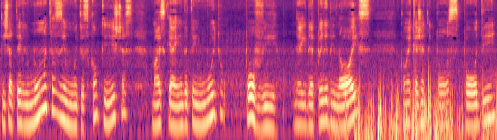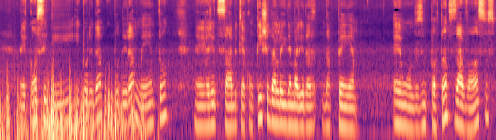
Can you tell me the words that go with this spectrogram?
que já teve muitas e muitas conquistas, mas que ainda tem muito por vir. Né? E depende de nós como é que a gente pode né, conseguir empoderamento. Né, a gente sabe que a conquista da lei da Maria da, da Penha é um dos importantes avanços.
